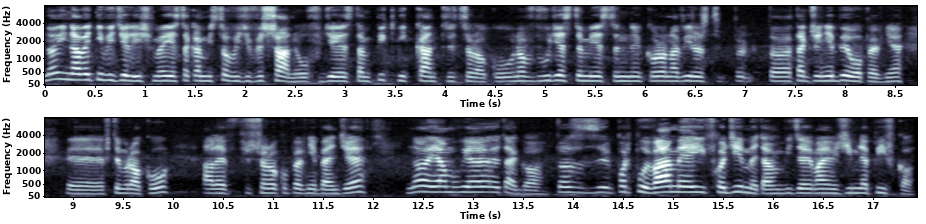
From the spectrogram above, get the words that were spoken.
No i nawet nie wiedzieliśmy, jest taka miejscowość Wyszanów, gdzie jest tam piknik country co roku. No w 20 jest ten koronawirus, to także nie było pewnie e, w tym roku, ale w przyszłym roku pewnie będzie. No ja mówię tego, to z, podpływamy i wchodzimy, tam widzę mają zimne piwko.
